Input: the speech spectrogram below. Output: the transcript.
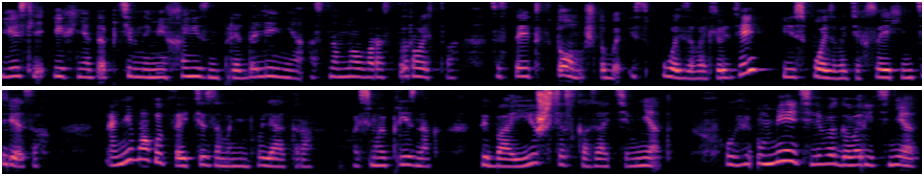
Если их неадаптивный механизм преодоления основного расстройства состоит в том, чтобы использовать людей и использовать их в своих интересах, они могут зайти за манипулятора. Восьмой признак – ты боишься сказать им «нет». Умеете ли вы говорить «нет»,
